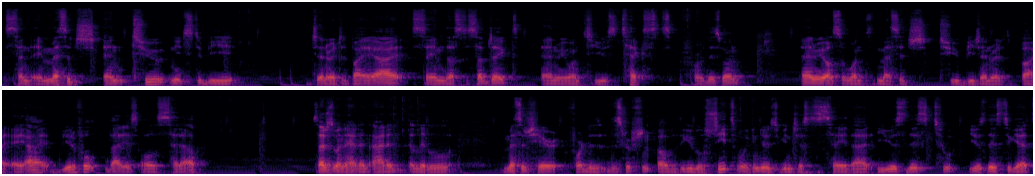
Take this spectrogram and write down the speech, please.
send a message and two needs to be generated by AI. Same does the subject. And we want to use text for this one. And we also want the message to be generated by AI. Beautiful. That is all set up. So I just went ahead and added a little message here for the description of the Google Sheets. What we can do is we can just say that use this to use this to get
